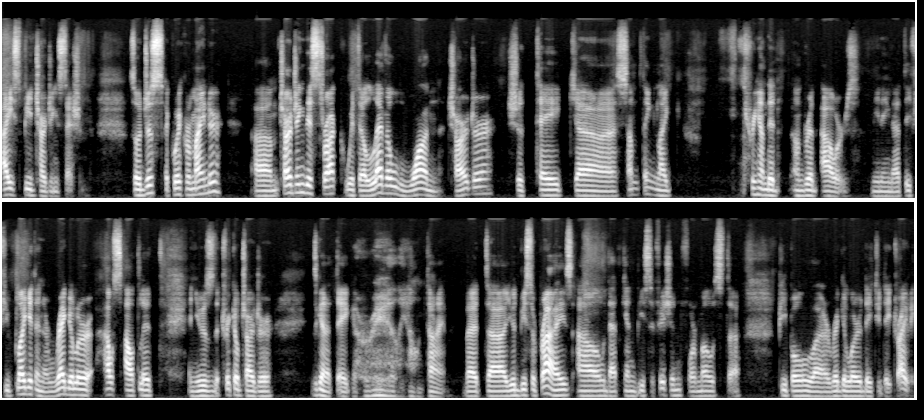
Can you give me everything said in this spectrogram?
high-speed charging session. So just a quick reminder, um, charging this truck with a level 1 charger should take uh, something like 300 hours, meaning that if you plug it in a regular house outlet and use the trickle charger, it's gonna take a really long time. But uh, you'd be surprised how that can be sufficient for most uh, people uh, regular day-to-day driving.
